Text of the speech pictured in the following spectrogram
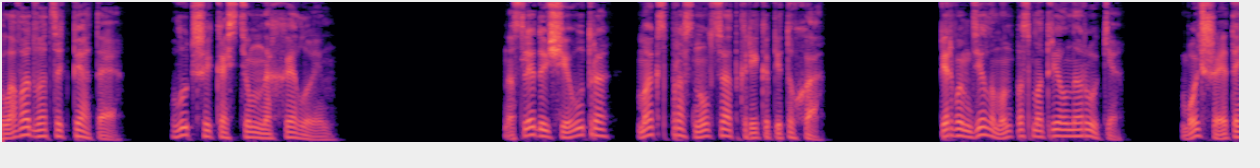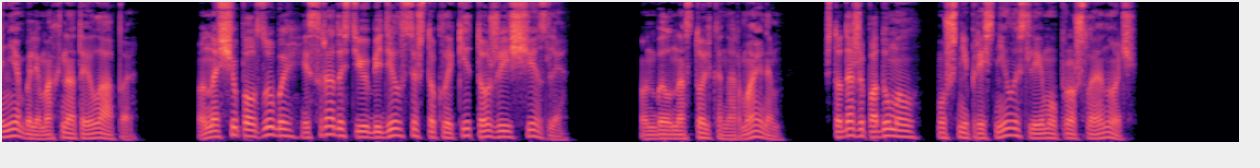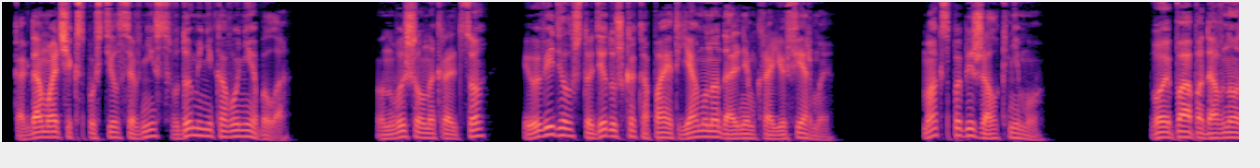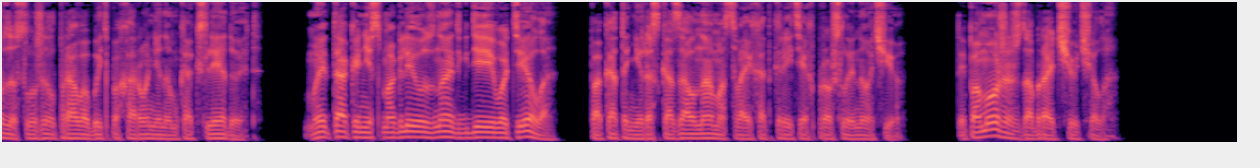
Глава 25. Лучший костюм на Хэллоуин. На следующее утро Макс проснулся от крика петуха. Первым делом он посмотрел на руки. Больше это не были мохнатые лапы. Он нащупал зубы и с радостью убедился, что клыки тоже исчезли. Он был настолько нормальным, что даже подумал, уж не приснилась ли ему прошлая ночь. Когда мальчик спустился вниз, в доме никого не было. Он вышел на крыльцо и увидел, что дедушка копает яму на дальнем краю фермы. Макс побежал к нему. «Твой папа давно заслужил право быть похороненным как следует. Мы так и не смогли узнать, где его тело, пока ты не рассказал нам о своих открытиях прошлой ночью. Ты поможешь забрать чучело?»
